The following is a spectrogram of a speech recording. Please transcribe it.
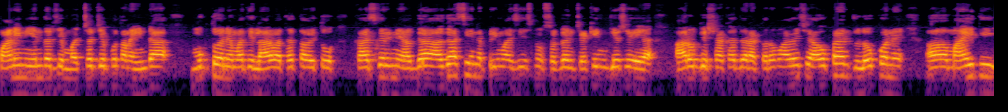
પાણીની અંદર જે મચ્છર જે પોતાના ઈંડા મૂકતો અને એમાંથી લાર્વા થતા હોય તો ખાસ કરીને અગા, અગાસી અને પ્રિમાઇસીસનું સઘન ચેકિંગ જે છે એ આરોગ્ય શાખા દ્વારા કરવામાં આવે છે. આ ઉપરાંત લોકોને માહિતી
